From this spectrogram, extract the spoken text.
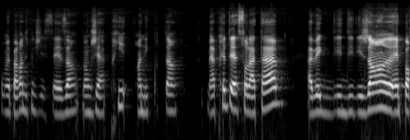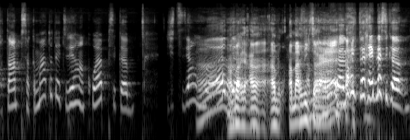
pour mes parents depuis que j'ai 16 ans. Donc, j'ai appris en écoutant. Mais après, tu es sur la table avec des, des, des gens euh, importants, puis ça comment toi, t'as étudié en quoi? Puis c'est comme, j'étudiais en Ah. En mode. En- en- en Marie-Victorin. Marie puis là, c'est comme,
